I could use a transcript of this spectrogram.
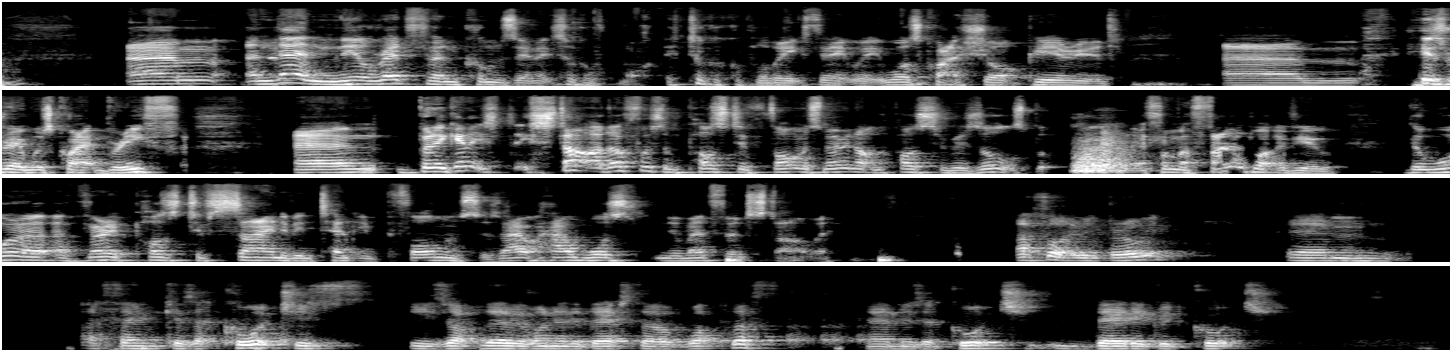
Um, and then Neil Redfearn comes in. It took a, it took a couple of weeks, didn't it? It was quite a short period. Um, his reign was quite brief. Um, but again, it's, it started off with some positive performance, maybe not the positive results, but from a fan point of view, there were a, a very positive sign of intent in performances. How, how was Neil Redfearn to start with? I thought he was brilliant. Um, I think as a coach, he's he's up there with one of the best I've worked with. Um, as a coach, very good coach.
